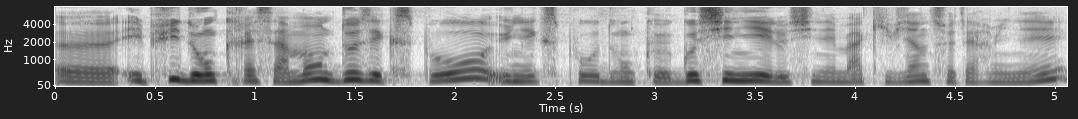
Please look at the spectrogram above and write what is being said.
et puis donc récemment deux expos, une expo donc Goscinny et le cinéma qui vient de se terminer,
